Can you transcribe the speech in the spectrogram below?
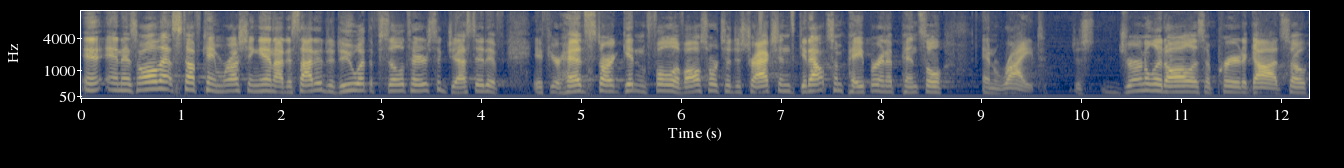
And, and, as all that stuff came rushing in, I decided to do what the facilitator suggested. If, if your heads start getting full of all sorts of distractions, get out some paper and a pencil and write. Just journal it all as a prayer to God. So,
